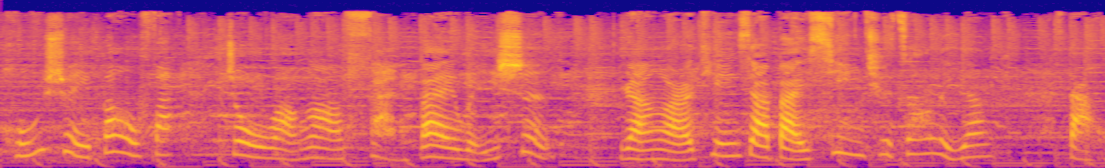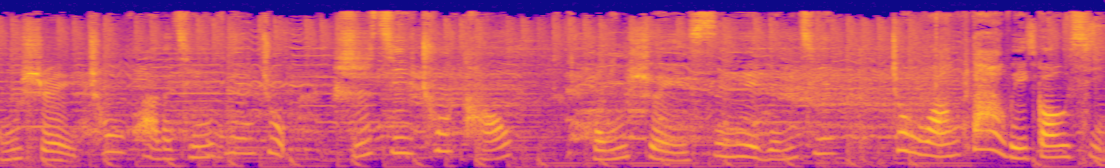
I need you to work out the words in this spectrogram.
洪水爆发，纣王啊反败为胜。然而，天下百姓却遭了殃，大洪水冲垮了擎天柱，石矶出逃，洪水肆虐人间，纣王大为高兴。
